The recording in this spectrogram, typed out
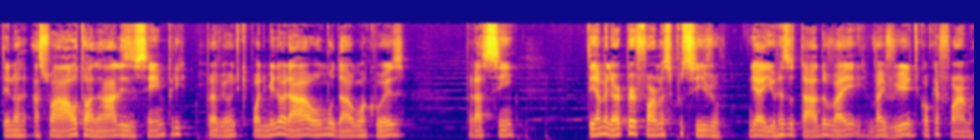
tendo a sua autoanálise sempre para ver onde que pode melhorar ou mudar alguma coisa, para assim ter a melhor performance possível. E aí o resultado vai, vai vir de qualquer forma.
